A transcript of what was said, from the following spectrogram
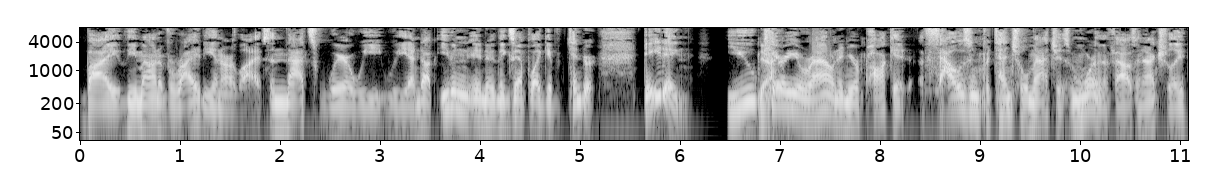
by the amount of variety in our lives, and that's where we we end up. Even in the example I give of Tinder, dating you yeah. carry around in your pocket a thousand potential matches, more than a thousand actually.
